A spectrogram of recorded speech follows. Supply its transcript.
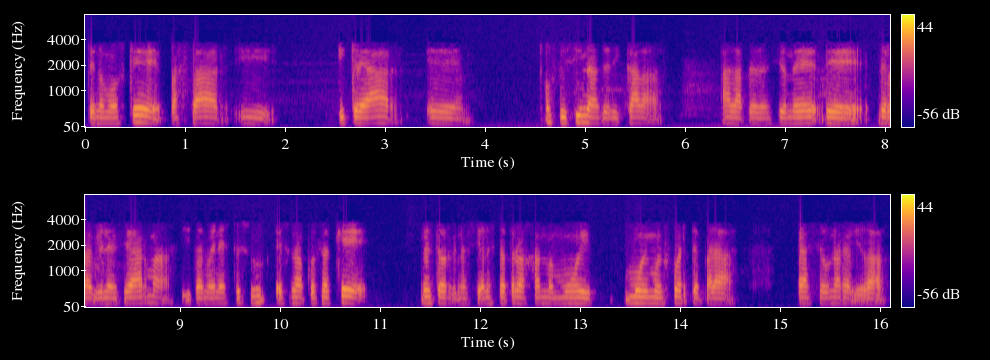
tenemos que pasar y y crear eh, oficinas dedicadas a la prevención de, de, de, la violencia de armas. Y también esto es, un, es una cosa que nuestra organización está trabajando muy, muy, muy fuerte para, hacer una realidad.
